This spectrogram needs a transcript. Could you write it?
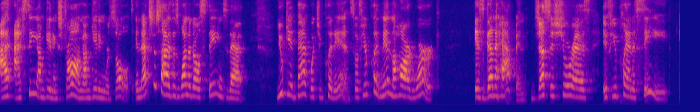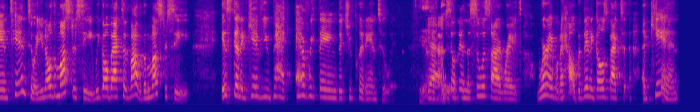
I, I see I'm getting strong, I'm getting results. And exercise is one of those things that you get back what you put in. So if you're putting in the hard work, it's going to happen just as sure as if you plant a seed and tend to it. You know, the mustard seed, we go back to the Bible, the mustard seed it's going to give you back everything that you put into it. Yeah. yeah. So then the suicide rates, we're able to help. But then it goes back to, again,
